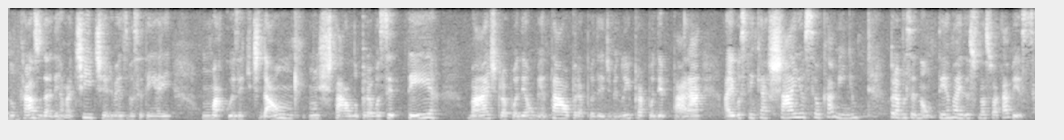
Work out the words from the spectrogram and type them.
no caso da dermatite, às vezes você tem aí uma coisa que te dá um, um estalo para você ter mais, para poder aumentar, para poder diminuir, para poder parar. Aí você tem que achar aí o seu caminho para você não ter mais isso na sua cabeça.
